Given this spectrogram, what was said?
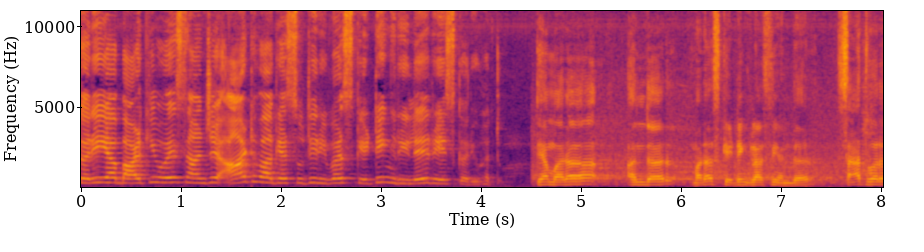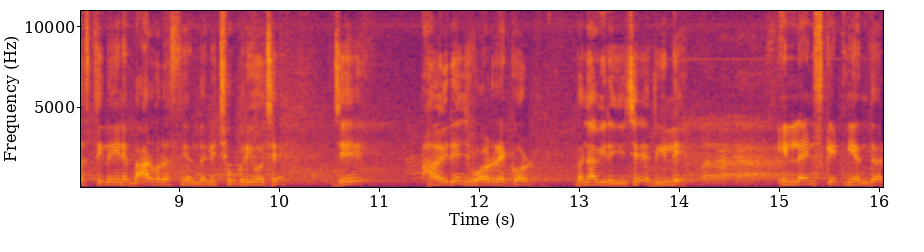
કરી આ બાળકીઓએ સાંજે આઠ વાગ્યા સુધી રિવર્સ સ્કેટિંગ રિલે રેસ કર્યું હતું. ત્યાં મારા અંદર, મારા સ્કેટિંગ ક્લાસની અંદર, સાત વર્ષથી લઈને બાર વર્ષની અંદરની છોકરીઓ છે, જે હાઈ રેન્જ વર્લ્ડ રેકોર્ડ બનાવી રહી છે, રિલે. ઇનલાઇન સ્કેટની અંદર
